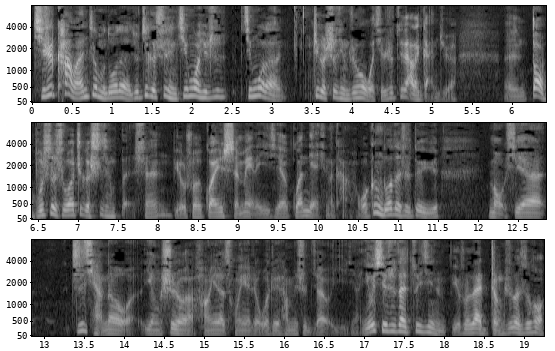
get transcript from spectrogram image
其实看完这么多的，就这个事情经过去之经过了这个事情之后，我其实最大的感觉，嗯，倒不是说这个事情本身，比如说关于审美的一些观点性的看法，我更多的是对于某些之前的我影视行业的从业者，我对他们是比较有意见，尤其是在最近，比如说在整治了之后，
